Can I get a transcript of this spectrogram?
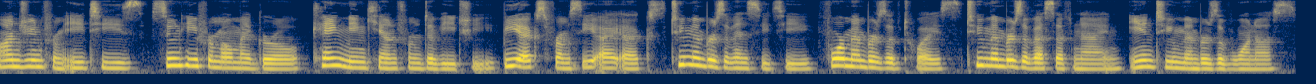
Hwanjun from ATEEZ, Seunghee from Oh My Girl, Kang Minkyung from Davichi, BX from CIX, two members of NCT, four members of Twice, two members of SF9, and two members of ONEUS.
